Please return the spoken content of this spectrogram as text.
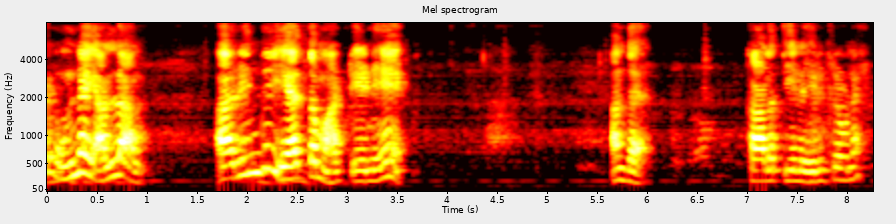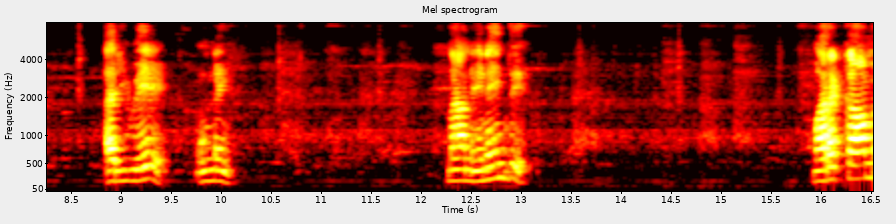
உன்னை அல்லால் அறிந்து ஏத்த மாட்டேனே. அந்த காலத்தில் இருக்கிறவனை அறிவே உன்னை. நான் நினைந்து மறக்காம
